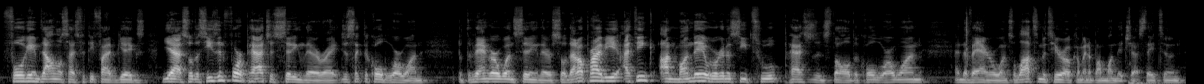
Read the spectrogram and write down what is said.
Full game download size 55 gigs. Yeah, so the season four patch is sitting there, right? Just like the Cold War one. But the Vanguard one's sitting there. So that'll probably be, I think on Monday, we're going to see two patches installed the Cold War one and the Vanguard one. So lots of material coming up on Monday, chat. Stay tuned.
